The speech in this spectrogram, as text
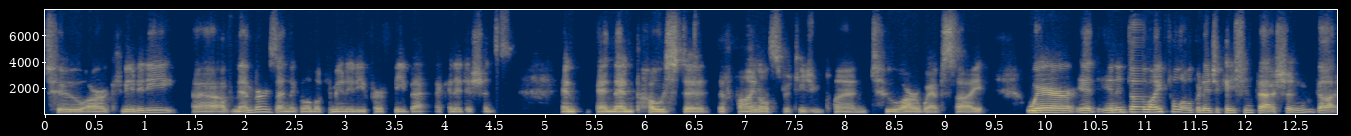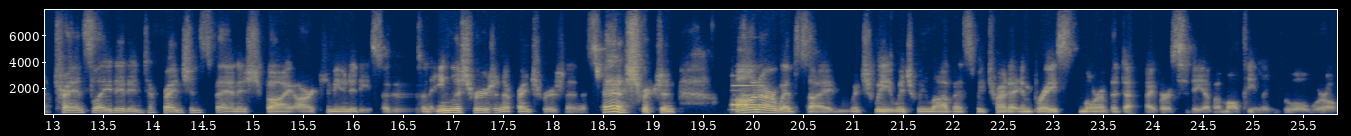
to our community uh, of members and the global community for feedback and additions and, and then posted the final strategic plan to our website where it in a delightful open education fashion got translated into French and Spanish by our community. So there's an English version, a French version, and a Spanish version on our website, which we which we love as we try to embrace more of the diversity of a multilingual world.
